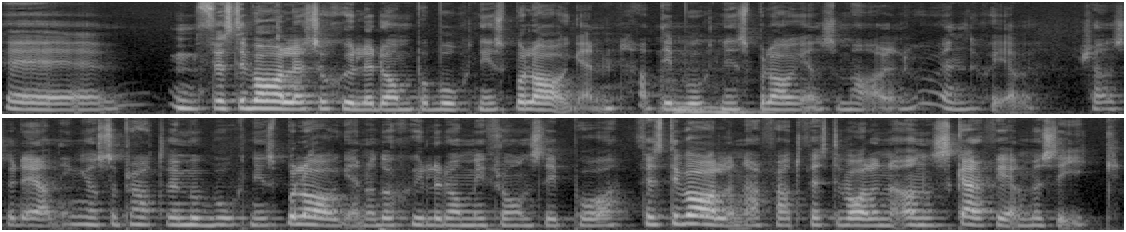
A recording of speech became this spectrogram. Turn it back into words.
eh, festivaler så skyller de på bokningsbolagen. Att det är bokningsbolagen som har en, en skev könsfördelning. Och så pratar vi med bokningsbolagen och då skyller de ifrån sig på festivalerna för att festivalerna önskar fel musik.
